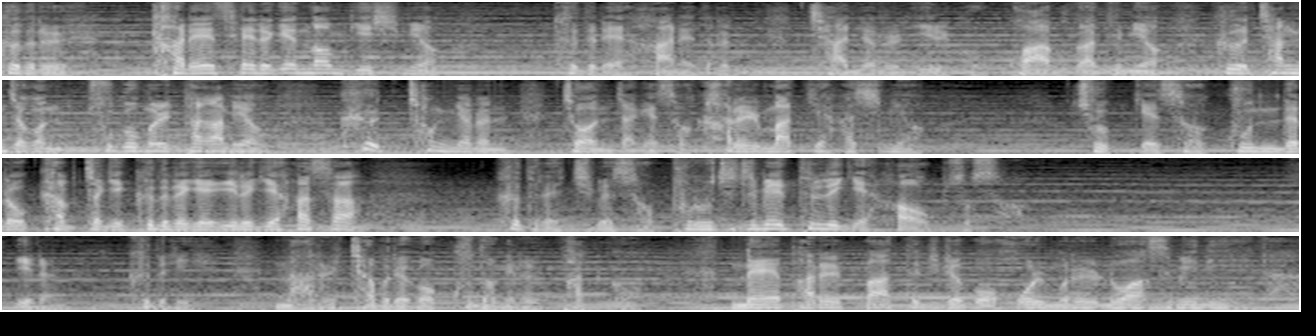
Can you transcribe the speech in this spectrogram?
그들을 칼의 세력에 넘기시며 그들의 아내들은 자녀를 잃고 과부가 되며 그 장정은 죽음을 당하며 그 청년은 전장에서 칼을 맞게 하시며 주께서 군대로 갑자기 그들에게 이르게 하사 그들의 집에서 부르짖음이 들리게 하옵소서. 이는 그들이 나를 잡으려고 구덩이를 팠고 내 발을 빠뜨리려고 홀물을 놓았음이니이다.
